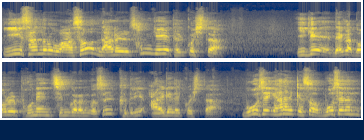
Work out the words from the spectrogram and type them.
이 산으로 와서 나를 섬겨야 될 것이다. 이게 내가 너를 보낸 증거라는 것을 그들이 알게 될 것이다. 모세에게 하나님께서 모세는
